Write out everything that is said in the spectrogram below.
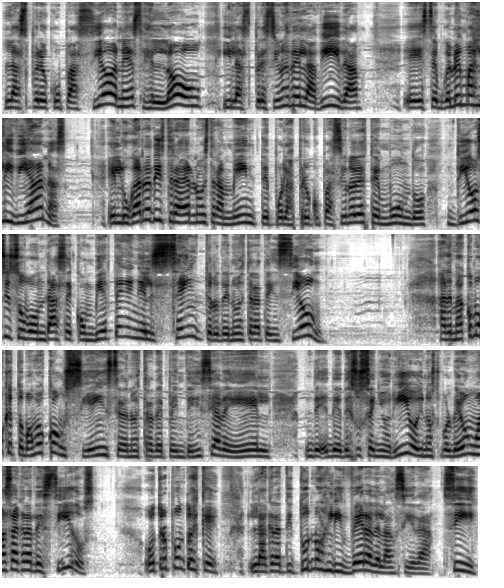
las preocupaciones, hello, y las presiones de la vida eh, se vuelven más livianas. En lugar de distraer nuestra mente por las preocupaciones de este mundo, Dios y su bondad se convierten en el centro de nuestra atención. Además, como que tomamos conciencia de nuestra dependencia de Él, de, su señorío y nos volvemos más agradecidos. Otro punto es que la gratitud nos libera de la ansiedad. Sí,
